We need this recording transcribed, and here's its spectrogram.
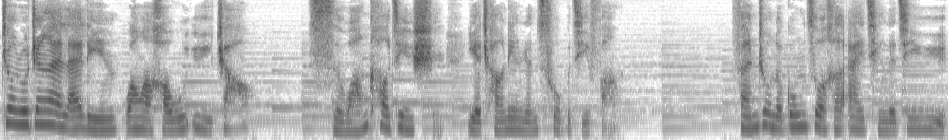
正如真爱来临，往往毫无预兆，死亡靠近时，也常令人猝不及防。繁重的工作和爱情的机遇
